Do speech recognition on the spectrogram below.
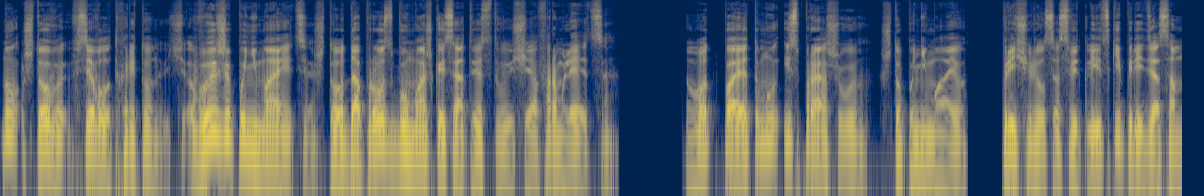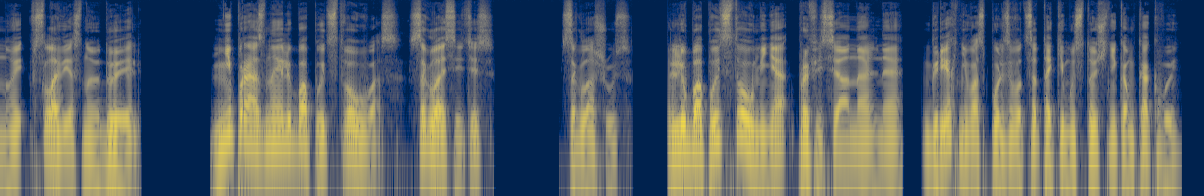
Ну, что вы, Всеволод Харитонович, вы же понимаете, что допрос бумажкой соответствующей оформляется. Вот поэтому и спрашиваю, что понимаю, прищурился Светлицкий, перейдя со мной в словесную дуэль. Непраздное любопытство у вас, согласитесь? Соглашусь. Любопытство у меня профессиональное. Грех не воспользоваться таким источником, как вы.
